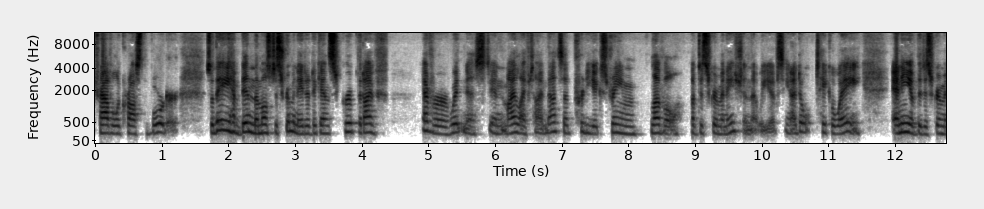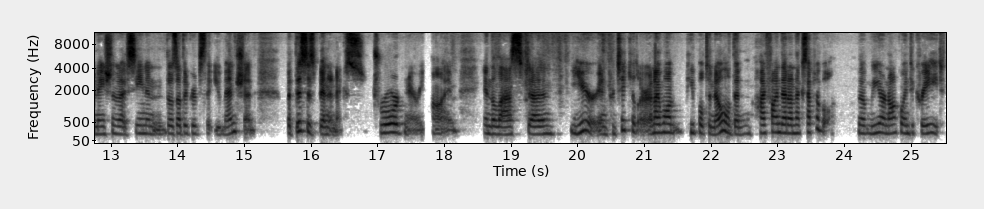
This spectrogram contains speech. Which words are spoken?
travel across the border. So they have been the most discriminated against group that I've ever witnessed in my lifetime. That's a pretty extreme level of discrimination that we have seen. I don't take away any of the discrimination that I've seen in those other groups that you mentioned, but this has been an extraordinary time in the last uh, year in particular. And I want people to know that I find that unacceptable, that we are not going to create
